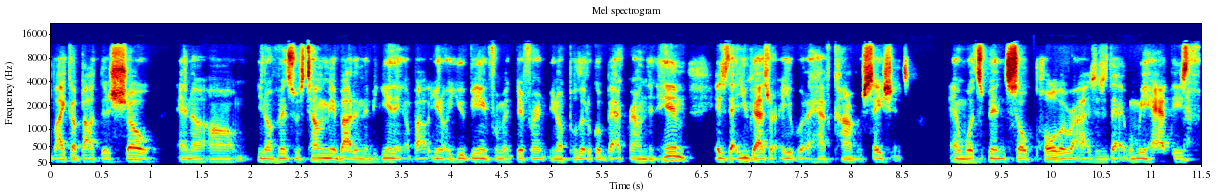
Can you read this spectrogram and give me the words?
like about this show and uh, um, you know Vince was telling me about in the beginning about you know you being from a different you know political background than him is that you guys are able to have conversations and what's been so polarized is that when we have these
